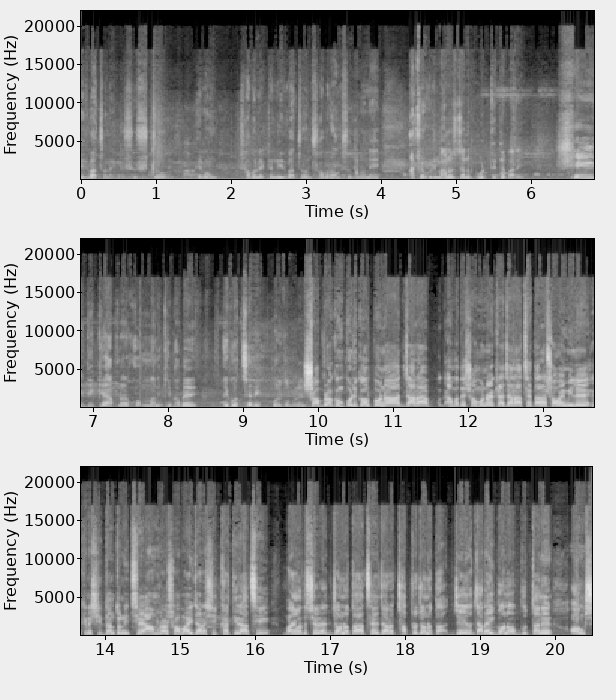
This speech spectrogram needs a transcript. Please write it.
নির্বাচন একটা সুষ্ঠু এবং সাবলীল একটা নির্বাচন সবার অংশগ্রহণে আঠেরো কোটি মানুষ যেন ভোট দিতে পারে, সেই দিকে আপনারা মানে কীভাবে এগোচ্ছেন সব রকম পরিকল্পনা যারা, আমাদের সমন্বয়করা যারা আছে, তারা সবাই মিলে এখানে সিদ্ধান্ত নিচ্ছে। আমরা সবাই যারা শিক্ষার্থীরা আছি, বাংলাদেশের জনতা আছে, যারা ছাত্র জনতা, যে যারা এই গণ অভ্যুত্থানের অংশ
